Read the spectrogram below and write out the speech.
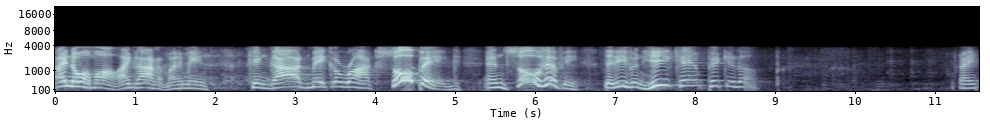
I know them all. I got them. I mean, can God make a rock so big and so heavy that even he can't pick it up? Right?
